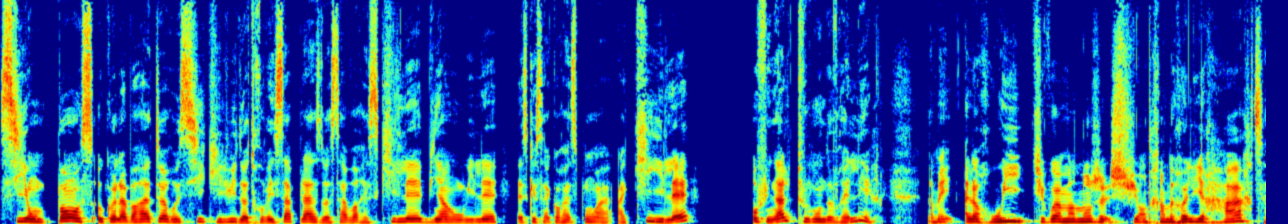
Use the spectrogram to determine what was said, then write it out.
Si on pense au collaborateur aussi qui lui doit trouver sa place, doit savoir est-ce qu'il est bien où il est, est-ce que ça correspond à, à qui il est, au final tout le monde devrait le lire. Non mais alors oui, tu vois, maintenant je, je suis en train de relire Heart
